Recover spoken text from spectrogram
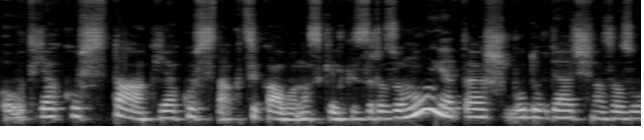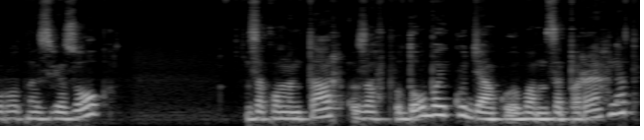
От якось так, якось так. Цікаво, наскільки зрезонує. Теж буду вдячна за зворотний зв'язок. За коментар, за вподобайку. Дякую вам за перегляд.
